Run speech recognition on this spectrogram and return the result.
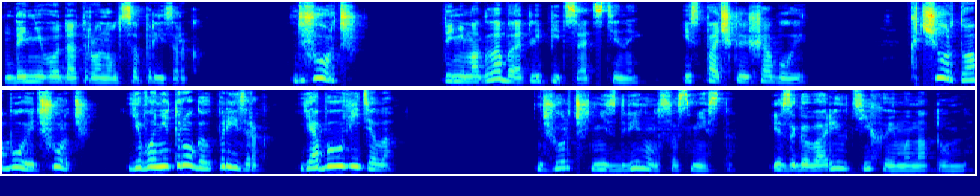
До него дотронулся призрак. Джордж, ты не могла бы отлепиться от стены? Испачкаешь обои. К черту обои, Джордж! Его не трогал призрак. Я бы увидела. Джордж не сдвинулся с места и заговорил тихо и монотонно.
